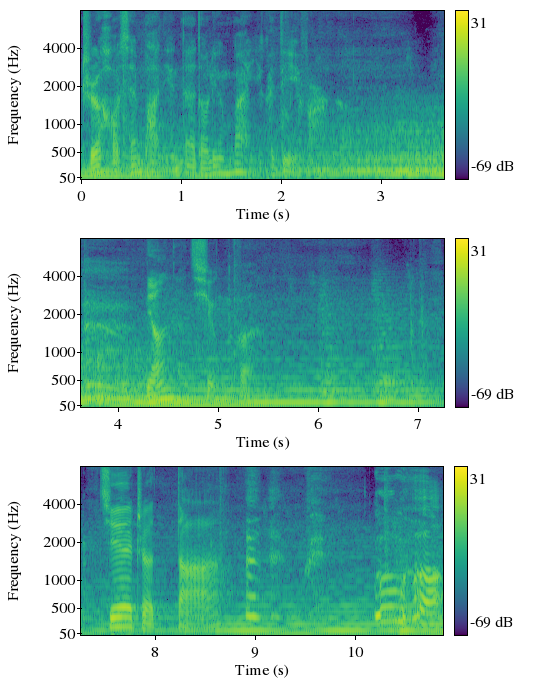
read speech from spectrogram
只好先把您带到另外一个地方了。娘娘，请吧。接着打。姑姑，我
